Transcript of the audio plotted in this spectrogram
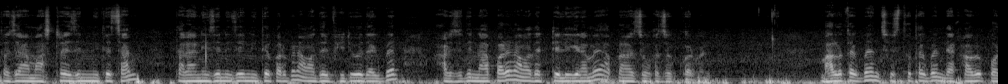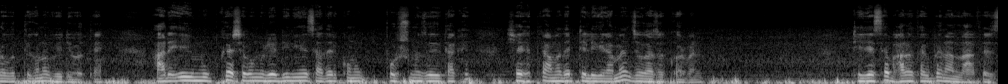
তো যারা মাস্টার এজেন্ট নিতে চান তারা নিজে নিজেই নিতে পারবেন, আমাদের ভিডিও দেখবেন। আর যদি না পারেন, আমাদের টেলিগ্রামে আপনারা যোগাযোগ করবেন। ভালো থাকবেন, সুস্থ থাকবেন, দেখা হবে পরবর্তী কোনো ভিডিওতে আর এই মুখকাশ এবং রেডি নিয়ে যাদের কোনো প্রশ্ন যদি থাকে, সেক্ষেত্রে আমাদের টেলিগ্রামে যোগাযোগ করবেন। ঠিক আছে, ভালো থাকবেন, আল্লাহ হাফেজ।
